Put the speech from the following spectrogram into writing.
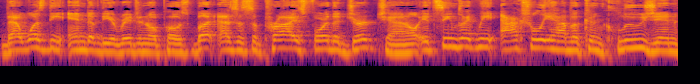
That was the end of the original post, but as a surprise for the Jerk channel, it seems like we actually have a conclusion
